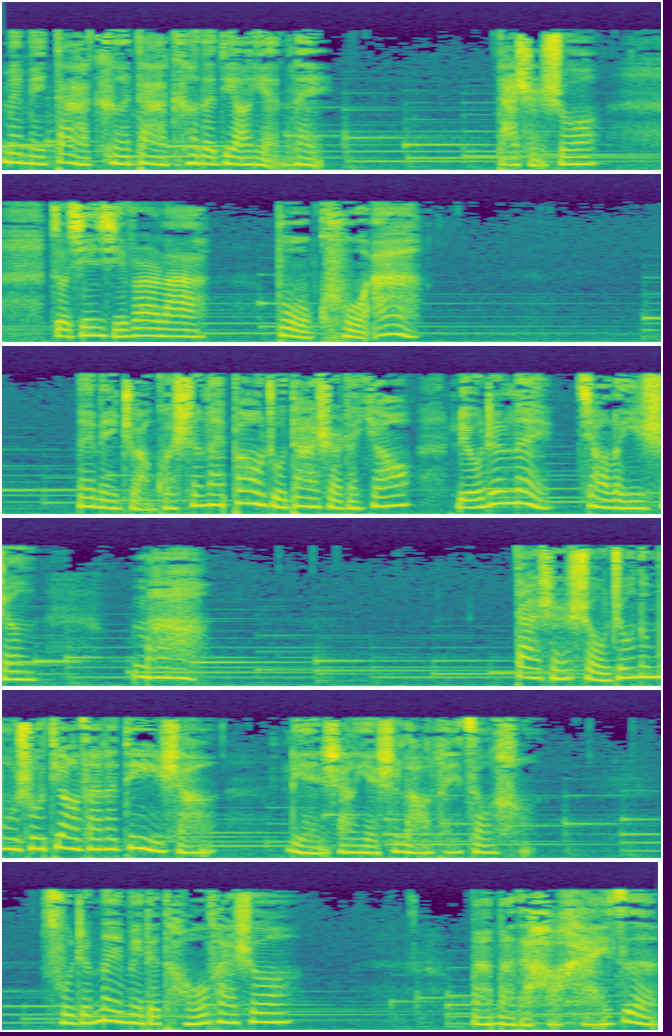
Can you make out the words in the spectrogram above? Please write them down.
妹妹大颗大颗的掉眼泪。大婶说：“做新媳妇儿啦，不哭啊。”妹妹转过身来，抱住大婶的腰，流着泪叫了一声：“妈。”大婶手中的木梳掉在了地上，脸上也是老泪纵横，抚着妹妹的头发说：“妈妈的好孩子，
